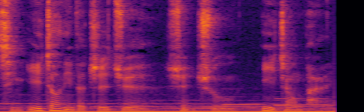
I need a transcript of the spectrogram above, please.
请依照你的直觉选出一张牌。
